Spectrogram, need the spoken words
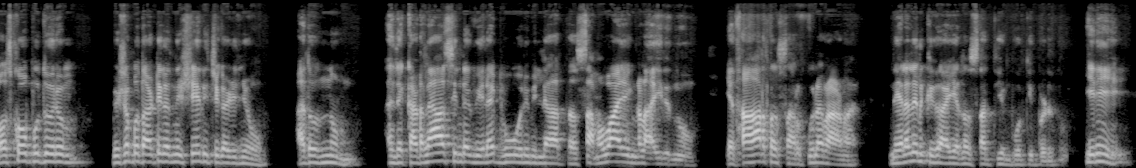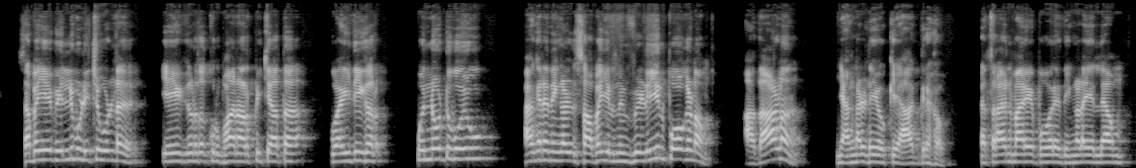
ബോസ്കോ പുത്തൂരും ബിഷപ്പ് തട്ടിലും നിഷേധിച്ചു കഴിഞ്ഞു. അതൊന്നും അതിന്റെ കടലാസിന്റെ വില പോലുമില്ലാത്ത സമവായങ്ങളായിരുന്നു. യഥാർത്ഥ സർക്കുലറാണ് നിലനിൽക്കുക എന്ന സത്യം ബോധ്യപ്പെടുന്നു. ഇനി സഭയെ വെല്ലുവിളിച്ചുകൊണ്ട് ഏകീകൃത കുർബാന അർപ്പിക്കാത്ത വൈദികർ മുന്നോട്ട് പോകൂ. അങ്ങനെ നിങ്ങൾ സഭയിൽ നിന്ന് വെളിയിൽ പോകണം. അതാണ് ഞങ്ങളുടെയൊക്കെ ആഗ്രഹം. മെത്രാന്മാരെ പോലെ നിങ്ങളെയെല്ലാം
